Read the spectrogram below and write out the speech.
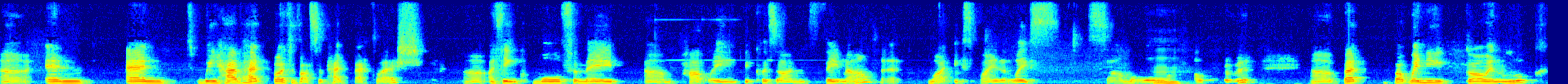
uh, and and we have had both of us have had backlash. Uh, I think more for me um, partly because I'm female. That might explain at least some or mm. a lot of it. Uh, but but when you go and look,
